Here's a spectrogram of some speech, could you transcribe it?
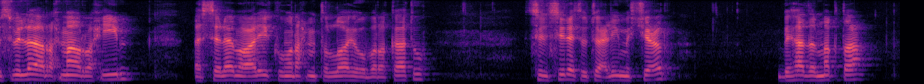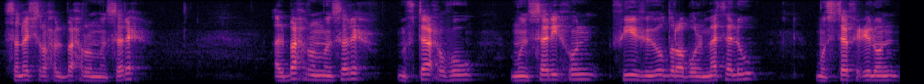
بسم الله الرحمن الرحيم السلام عليكم ورحمة الله وبركاته سلسلة تعليم الشعر بهذا المقطع سنشرح البحر المنسرح البحر المنسرح مفتاحه منسرح فيه يضرب المثل مستفعل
